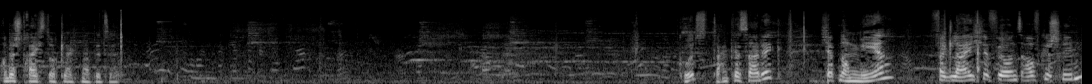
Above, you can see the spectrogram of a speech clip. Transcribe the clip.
unterstreich's doch gleich mal bitte. Gut, danke Sadek. Ich habe noch mehr Vergleiche für uns aufgeschrieben.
